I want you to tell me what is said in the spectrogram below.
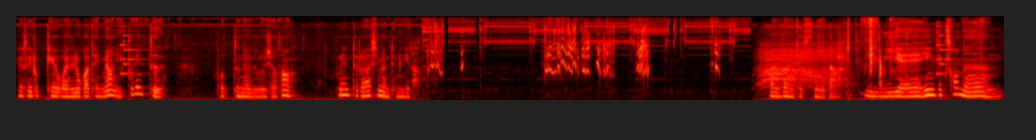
그래서 이렇게 완료가 되면 이 프린트 버튼을 누르셔서 프린트를 하시면 됩니다. 완성이 됐습니다. 이 위에 흰색 선은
